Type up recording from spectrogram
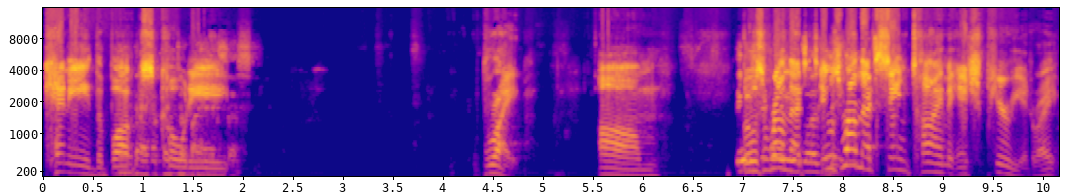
Kenny, the Bucks, Impact picked up by Cody, right? Um, it was around that. Basically, It was around that same time ish period, right?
